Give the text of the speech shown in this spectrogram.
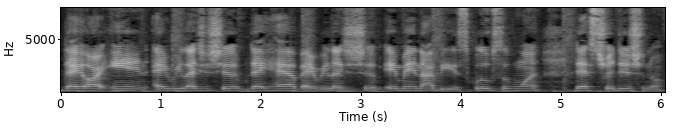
They are in a relationship, they have a relationship. It may not be exclusive one, that's traditional.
